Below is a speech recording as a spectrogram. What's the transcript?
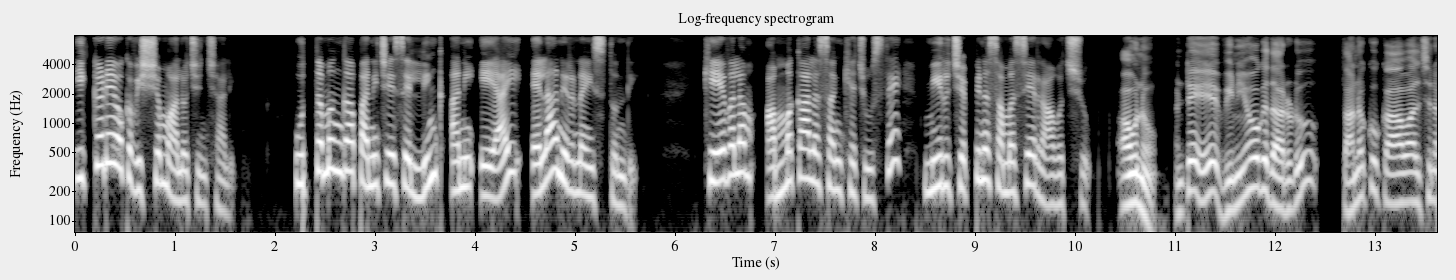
ఇక్కడే ఒక విషయం ఆలోచించాలి. ఉత్తమంగా పనిచేసే లింక్ అని ఏఐ ఎలా నిర్ణయిస్తుంది? కేవలం అమ్మకాల సంఖ్య చూస్తే మీరు చెప్పిన సమస్యే రావచ్చు. అవును. అంటే వినియోగదారుడు తనకు కావాల్సిన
